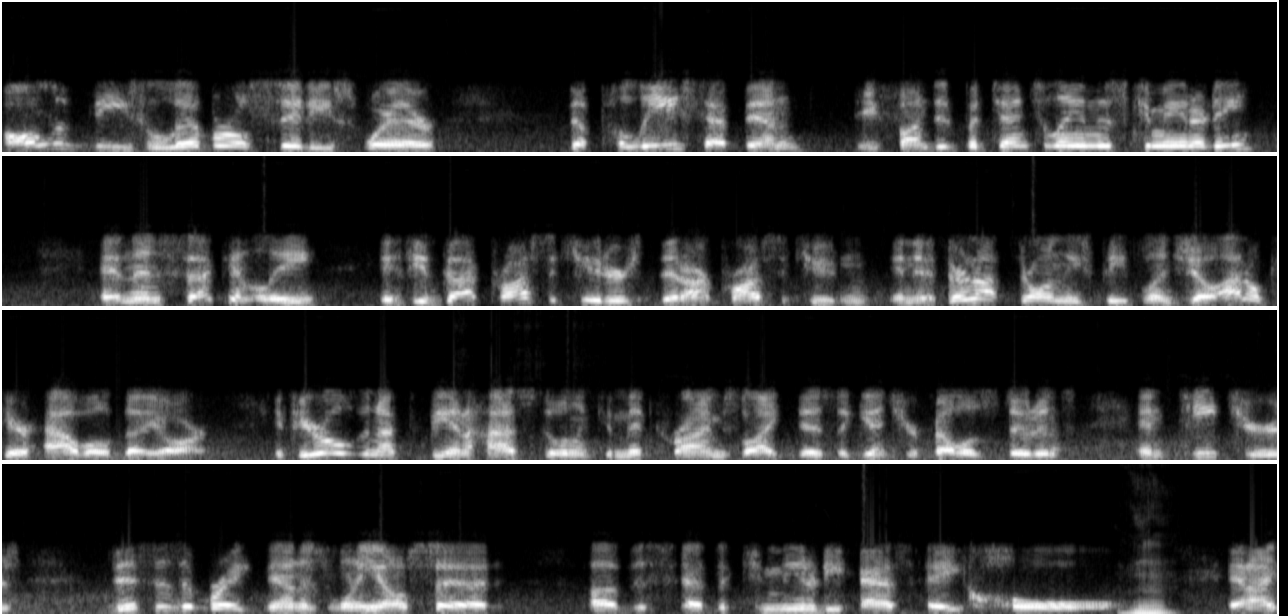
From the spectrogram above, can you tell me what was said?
all of these liberal cities where the police have been defunded potentially in this community. And then, secondly, if you've got prosecutors that aren't prosecuting, and if they're not throwing these people in jail, I don't care how old they are. If you're old enough to be in a high school and commit crimes like this against your fellow students and teachers, this is a breakdown, as one of y'all said, of the, of the community as a whole. Hmm. And I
